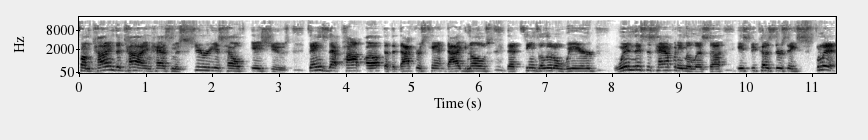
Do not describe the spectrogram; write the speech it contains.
from time to time has mysterious health issues, things that pop up that the doctors can't diagnose that seems a little weird. When this is happening, Melissa, it's because there's a split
